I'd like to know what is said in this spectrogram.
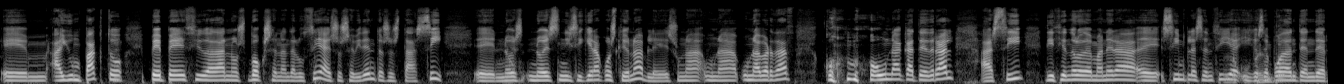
em, hay un pacto PP, Ciudadanos, Vox en Andalucía, eso es evidente, eso está así, eh, no, es, no es ni siquiera cuestionable, es una, una, una verdad como una catedral, así, diciéndolo de manera simple, sencilla y que se pueda entender.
